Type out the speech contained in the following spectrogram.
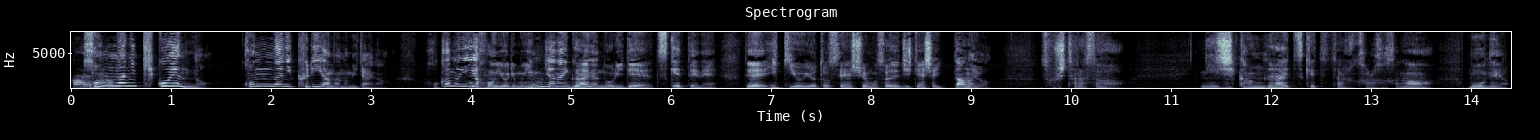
こんなに聞こえんの？こんなにクリアなの？みたいな。他のイヤホンよりもいいんじゃないぐらいなノリでつけてね。で、勢いよと先週もそれで自転車行ったのよ。そしたらさ、2時間ぐらいつけてたからかな。もうね、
